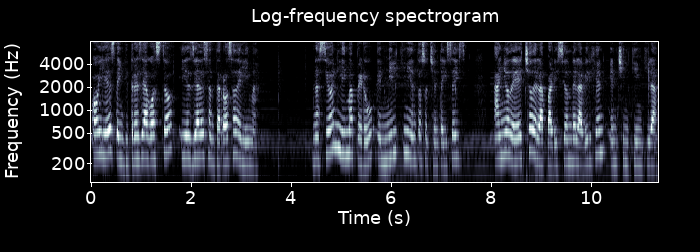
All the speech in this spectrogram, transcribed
Hoy es 23 de agosto y es día de Santa Rosa de Lima. Nació en Lima, Perú, en 1586, año de hecho de la aparición de la Virgen en Chinquinquirá.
